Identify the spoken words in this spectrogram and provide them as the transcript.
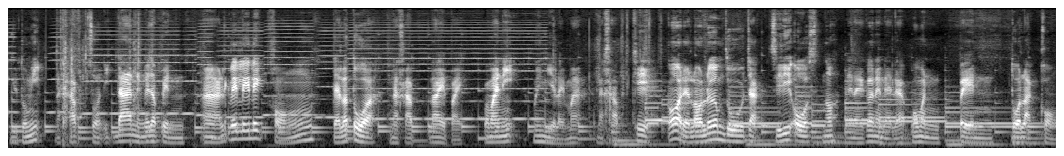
อยู่ตรงนี้นะครับส่วนอีกด้านหนึ่งก็จะเป็นอ่าเล็กๆๆของแต่ละตัวนะครับไล่ไปประมาณนี้ ไม่มีอะไรมากนะครับโอเค ก็เดี๋ยวเราเริ่มดูจากซีรีส์โอสเนาะไหนๆก็ไหนๆแล้ว เพราะมันเป็นตัวหลักของ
